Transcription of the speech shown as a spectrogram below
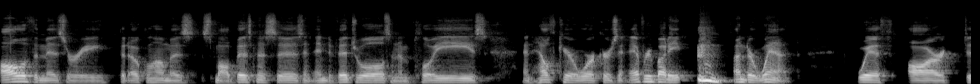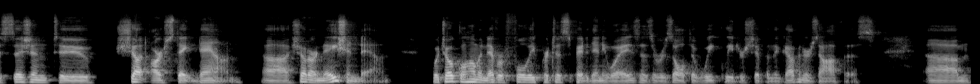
all of the misery that Oklahoma's small businesses and individuals and employees and healthcare workers and everybody underwent with our decision to shut our state down, uh, shut our nation down, which Oklahoma never fully participated anyways as a result of weak leadership in the governor's office. Um,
